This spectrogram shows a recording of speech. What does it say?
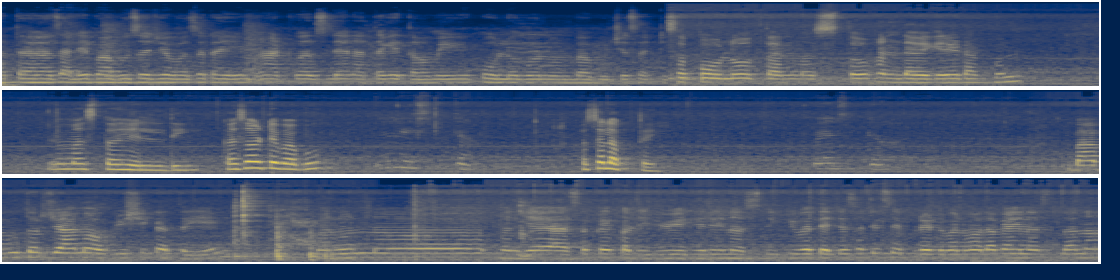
आता झाले बाबूचा जेवायचा टाईम आठ वाजल्या आणि आता घेतो मी पोलो बनवून बाबूच्यासाठी. असं पोलो होता मस्त अंडा वगैरे टाकून. मस्त हेल्दी. कसं वाटते बाबू? कसं लागतंय? बाबू तर जाम आवडीशी आहे म्हणून म्हणजे असं काही कलेजी वगैरे नसली किंवा त्याच्यासाठी सेपरेट बनवायला काही नसलं ना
